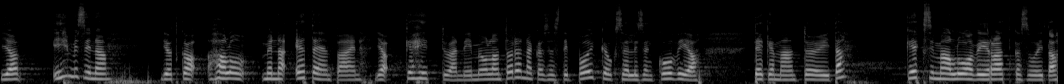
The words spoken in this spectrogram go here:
Ja ihmisinä, jotka haluavat mennä eteenpäin ja kehittyä, niin me ollaan todennäköisesti poikkeuksellisen kovia tekemään töitä, keksimään luovia ratkaisuja,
